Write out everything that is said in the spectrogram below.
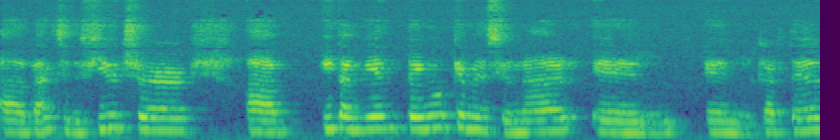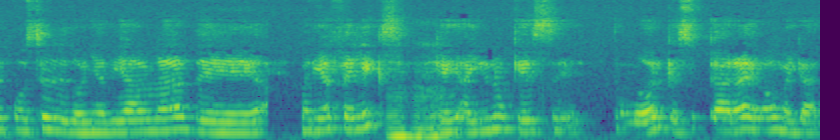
uh, Back to the Future, uh, y también tengo que mencionar el, el cartel, el póster de Doña Diabla de María Félix, que hay uno que es... Eh, que su cara, oh my god.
